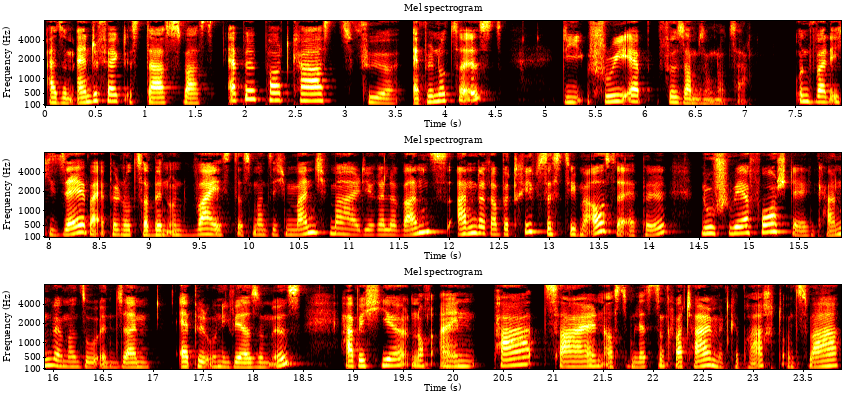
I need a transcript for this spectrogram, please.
Also im Endeffekt ist das, was Apple Podcasts für Apple-Nutzer ist, die Free App für Samsung-Nutzer. Und weil ich selber Apple-Nutzer bin und weiß, dass man sich manchmal die Relevanz anderer Betriebssysteme außer Apple nur schwer vorstellen kann, wenn man so in seinem Apple-Universum ist, habe ich hier noch ein paar Zahlen aus dem letzten Quartal mitgebracht. Und zwar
